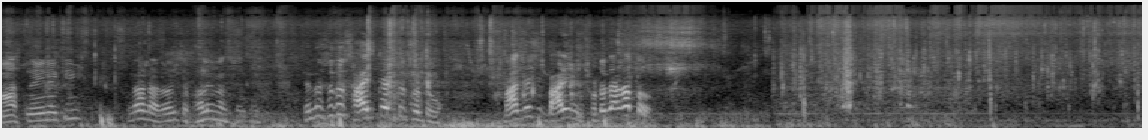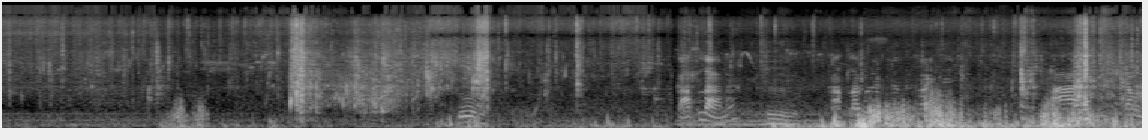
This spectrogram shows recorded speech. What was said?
মাছ নেই নাকি? না না রয়েছে ভালোই মাছ রয়েছে। কিন্তু শুধু সাইজটা একটু ছোট। মাছ বেশি বাড়িনি ছোট জায়গা তো। কাতলা না? হুম। কাতলাগুলো একটু বাড়িতে আর কেমন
